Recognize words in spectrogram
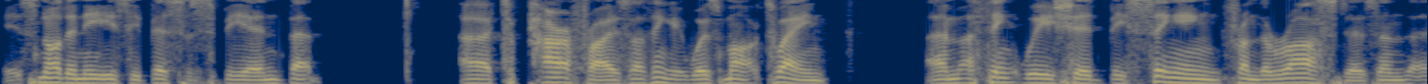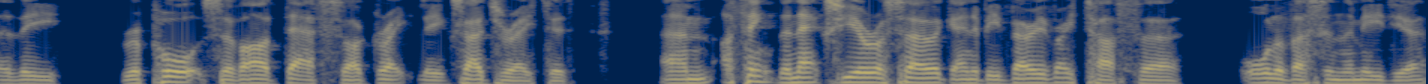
It's not an easy business to be in, but uh, to paraphrase, I think it was Mark Twain. Um, I think we should be singing from the rafters, and the, the reports of our deaths are greatly exaggerated. Um, I think the next year or so are going to be very, very tough for all of us in the media.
